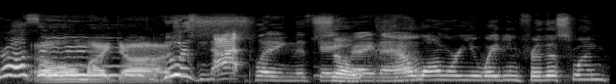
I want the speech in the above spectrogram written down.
Animal Crossing. Oh my gosh. Who is not playing this game so, right now? how long were you waiting for this one?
